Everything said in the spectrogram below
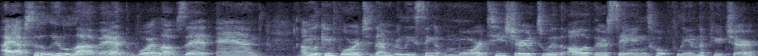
i absolutely love it the boy loves it and i'm looking forward to them releasing more t-shirts with all of their sayings hopefully in the future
